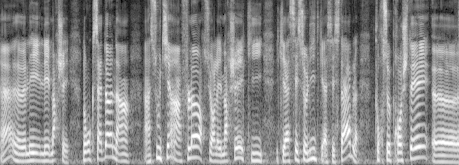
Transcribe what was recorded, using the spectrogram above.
hein, les, marchés. Donc ça donne un, soutien, un floor sur les marchés qui, qui, est assez solide, qui est assez stable, pour se projeter euh,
